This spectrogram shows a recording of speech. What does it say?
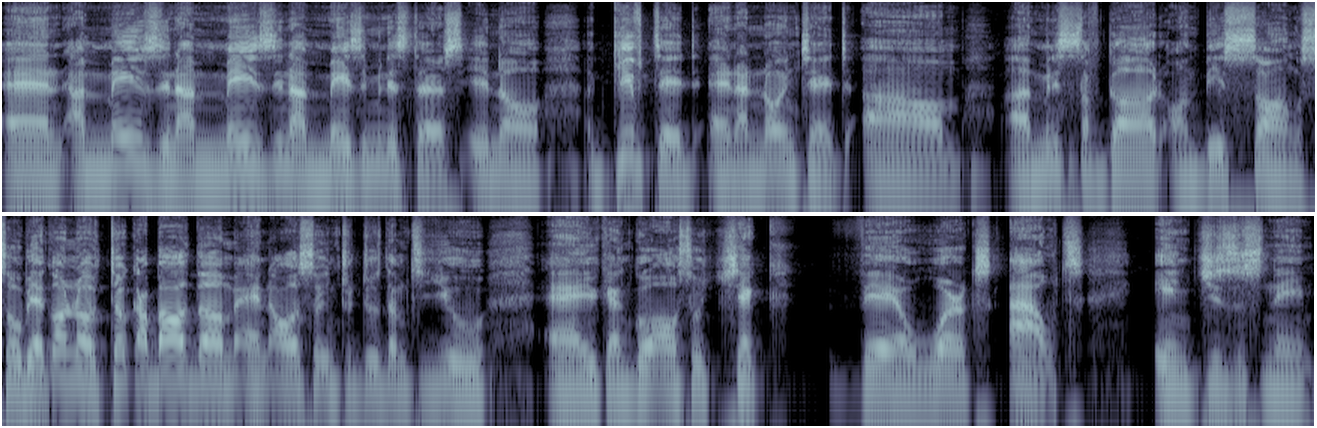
and amazing, amazing, amazing ministers, you know, gifted and anointed. Um, uh, ministers of God on this song. So we are going to talk about them and also introduce them to you. And you can go also check their works out in Jesus' name.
